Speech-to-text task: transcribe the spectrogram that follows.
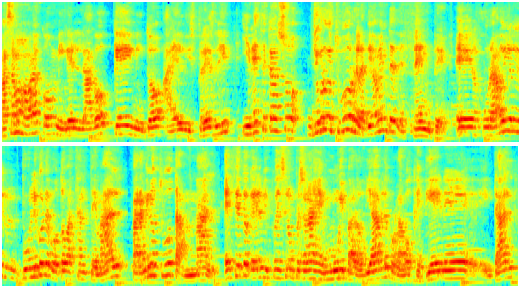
Pasamos ahora con Miguel Lago que imitó a Elvis Presley y en este caso yo creo que estuvo relativamente decente. El jurado y el público le votó bastante mal, para mí no estuvo tan mal. Es cierto que Elvis puede ser un personaje muy parodiable por la voz que tiene y tal,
